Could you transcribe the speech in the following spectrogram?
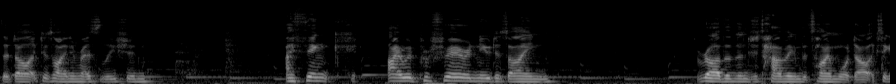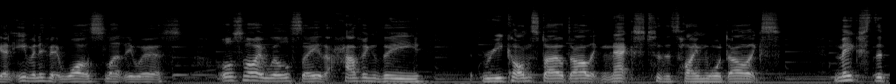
the Dalek design and resolution, I think I would prefer a new design rather than just having the Time War Daleks again, even if it was slightly worse. Also, I will say that having the Recon style Dalek next to the Time War Daleks makes the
